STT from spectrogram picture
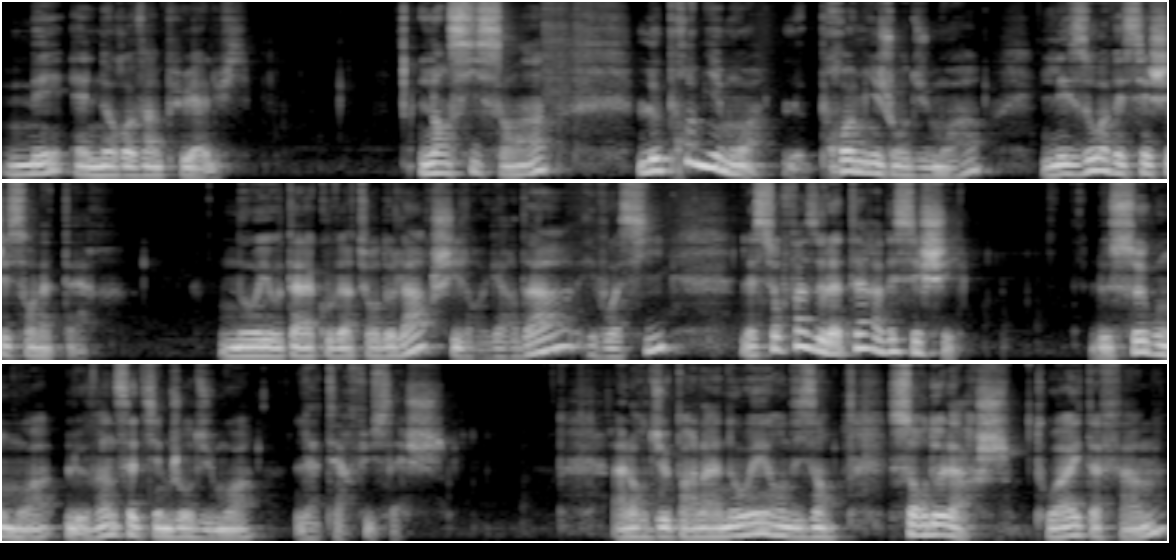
mais elle ne revint plus à lui. L'an 601, le premier mois, le premier jour du mois, les eaux avaient séché sur la terre. Noé ôta la couverture de l'arche, il regarda, et voici, la surface de la terre avait séché. Le second mois, le vingt-septième jour du mois, la terre fut sèche. Alors Dieu parla à Noé en disant, Sors de l'arche, toi et ta femme,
